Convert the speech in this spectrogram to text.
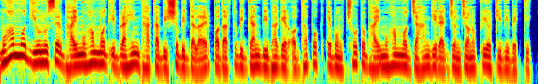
মুহাম্মদ ইউনুসের ভাই মুহাম্মদ ইব্রাহিম ঢাকা বিশ্ববিদ্যালয়ের পদার্থবিজ্ঞান বিভাগের অধ্যাপক এবং ছোট ভাই মুহাম্মদ জাহাঙ্গীর একজন জনপ্রিয় টিভি ব্যক্তিত্ব।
